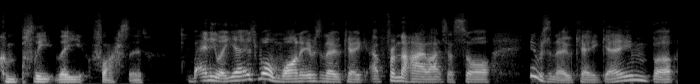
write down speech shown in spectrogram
completely flaccid. But anyway, yeah, it's one one. It was an okay from the highlights I saw. It was an okay game, but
